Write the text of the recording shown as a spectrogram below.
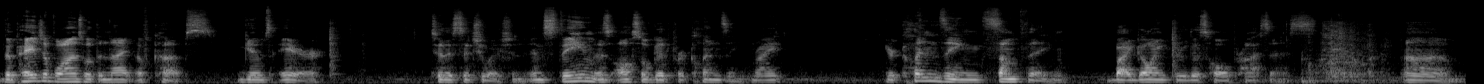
the Page of Wands with the Knight of Cups gives air to the situation. And steam is also good for cleansing, right? You're cleansing something by going through this whole process. Um,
